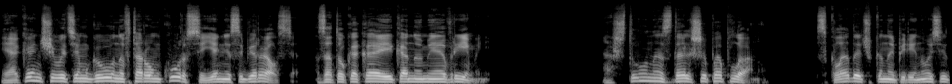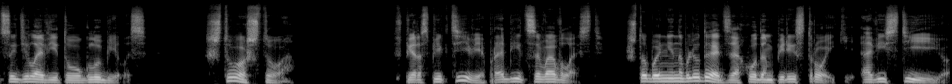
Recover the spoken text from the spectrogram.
И оканчивать МГУ на втором курсе я не собирался, зато какая экономия времени. А что у нас дальше по плану? Складочка на переносице деловито углубилась. Что-что? В перспективе пробиться во власть, чтобы не наблюдать за ходом перестройки, а вести ее,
